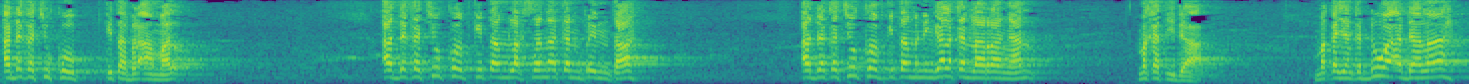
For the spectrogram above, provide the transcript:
adakah cukup kita beramal? Adakah cukup kita melaksanakan perintah? Adakah cukup kita meninggalkan larangan? Maka tidak. Maka yang kedua adalah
